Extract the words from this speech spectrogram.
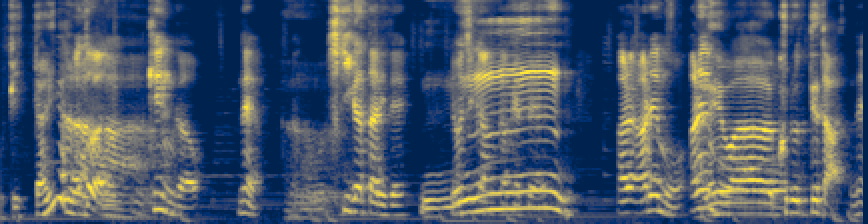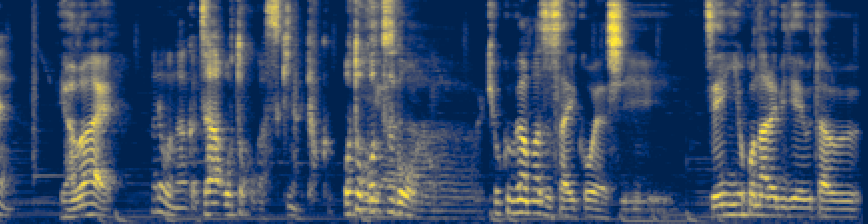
んぴったりやな。あとは、ケンが、ね、あの、うん弾き語りで、4時間かけてあれ、あれも、ああれも。れは狂ってた。ね、やばい。あれもなんか、ザ男が好きな曲。男都合曲がまず最高やし、全員横並びで歌う、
